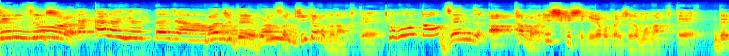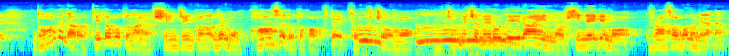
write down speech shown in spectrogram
全然知らないだから言ったじゃん。マジでフランスはうん聞いたことなくて、本当？全然あ多分意識して聞いたことは一度もなくて。で誰だろう？聞いたことないよ。新人かな？でも完成度高くて曲調も、うん。めちゃめちゃメロディーラインのひねりもフランスは好みなのよ、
